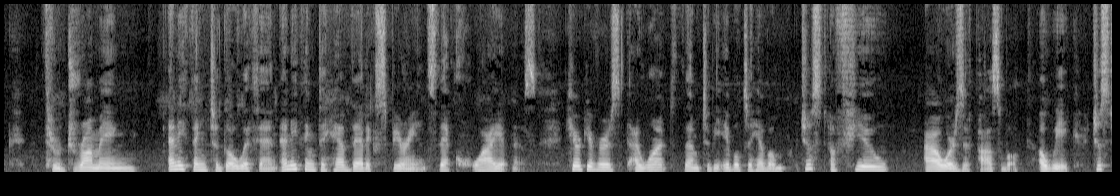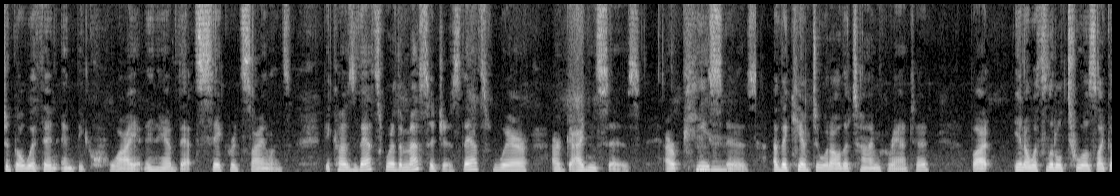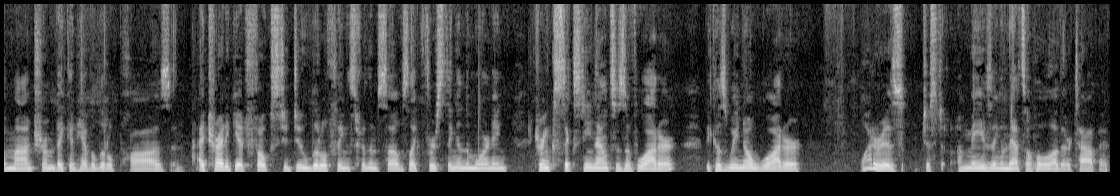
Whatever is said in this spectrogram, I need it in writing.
through drumming, anything to go within, anything to have that experience, that quietness. Caregivers, I want them to be able to have a, just a few hours, if possible, a week just to go within and be quiet and have that sacred silence because that's where the message is. That's where our guidance is, our peace mm-hmm. is. Uh, they can't do it all the time, granted, but you know, with little tools like a mantra, they can have a little pause. And I try to get folks to do little things for themselves, like first thing in the morning, drink 16 ounces of water, because we know water, water is just amazing, and that's a whole other topic.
